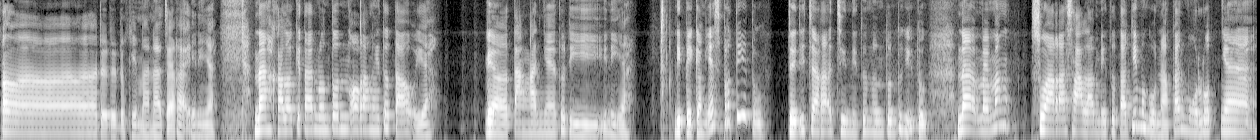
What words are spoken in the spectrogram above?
Eh, aduh, gimana cara ininya? Nah, kalau kita nuntun orang itu tahu ya, ya tangannya itu di ini ya, dipegang. Ya seperti itu. Jadi cara jin itu nuntun tuh gitu. Nah, memang suara salam itu tadi menggunakan mulutnya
